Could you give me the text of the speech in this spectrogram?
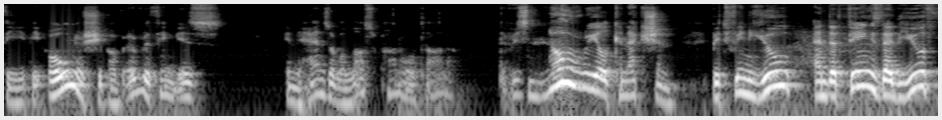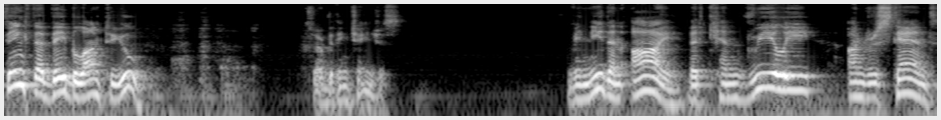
the, the ownership of everything is in the hands of Allah subhanahu wa ta'ala. There is no real connection between you and the things that you think that they belong to you. So everything changes. We need an eye that can really understand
